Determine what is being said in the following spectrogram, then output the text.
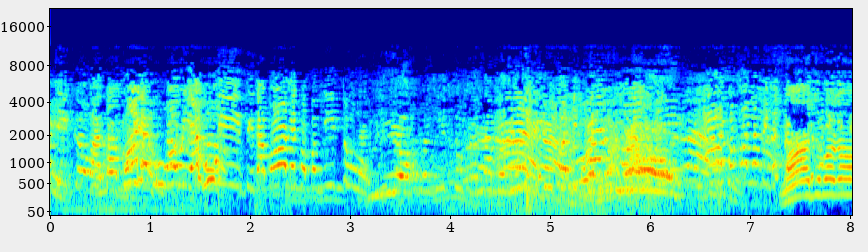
Ikaw, alam mo, huwag yan, huy. Tidak boleh kau begitu. Begitu, karena begitu. Maju ba ka?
